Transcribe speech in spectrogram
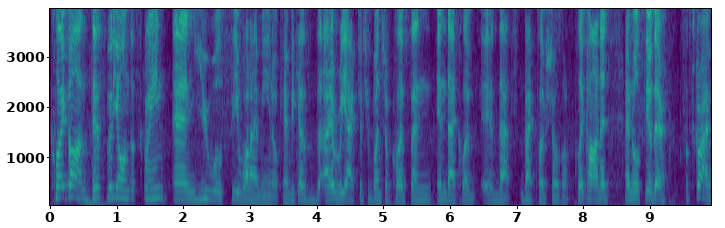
Click on this video on the screen, and you will see what I mean. Okay, because I reacted to a bunch of clips, and in that clip, it, that's that clip shows up. Click on it, and we'll see you there. Subscribe.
